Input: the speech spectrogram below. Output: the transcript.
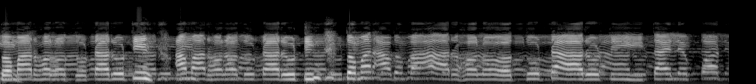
তোমার হলো দুটা রুটি, আমার হলো দুটা রুটি, তোমার আব্বার হলো দুটা রুটি, তাইলে কটা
